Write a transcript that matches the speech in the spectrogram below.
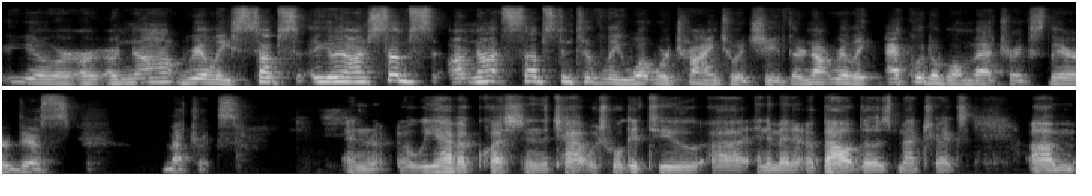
you know, are, are not really subs, you know, are, subs, are not substantively what we're trying to achieve. They're not really equitable metrics. They're just metrics. And uh, we have a question in the chat, which we'll get to uh, in a minute about those metrics. Um,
